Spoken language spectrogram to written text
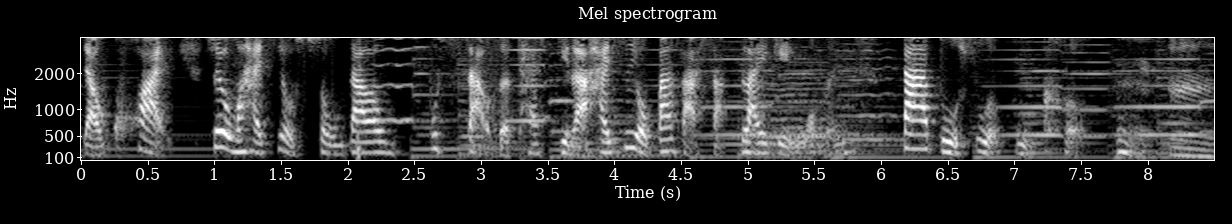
较快，所以我们还是有收到不少的 test kit 啦，还是有办法 supply 给我们大多数的顾客，嗯嗯。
